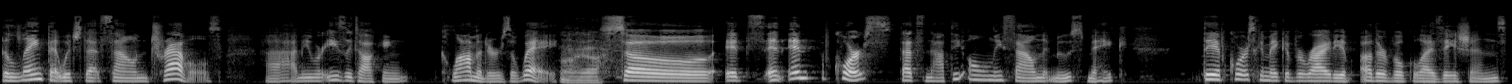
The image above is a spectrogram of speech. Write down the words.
the length at which that sound travels. Uh, I mean, we're easily talking kilometers away. Oh yeah. So it's, and, and of course, that's not the only sound that moose make. They, of course, can make a variety of other vocalizations.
